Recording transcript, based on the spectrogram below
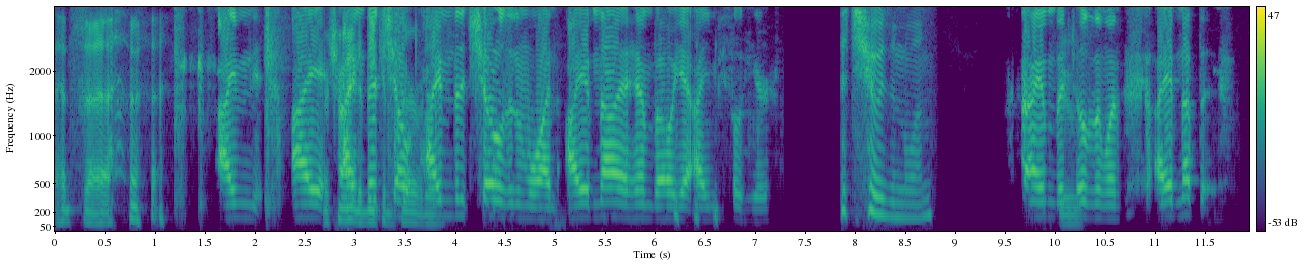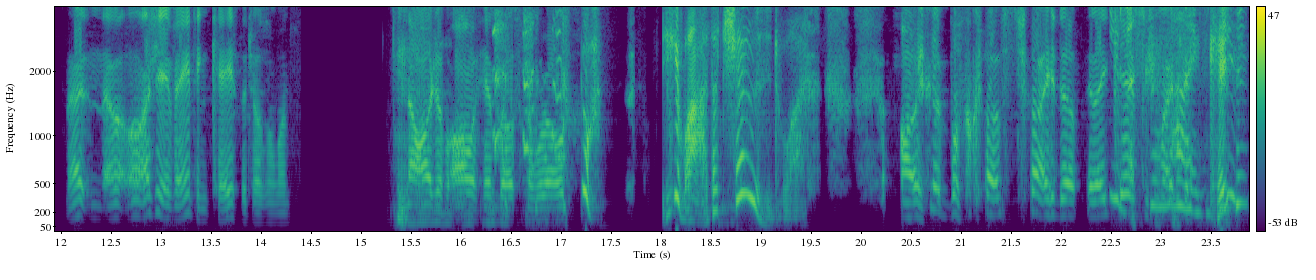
I was about to say. that's uh I'm I We're trying to I'm be the cho- conservative. I'm the chosen one. I am not a himbo yet. I am still here. the chosen one. I am the Ooh. chosen one. I am not the. I, no, well, actually, if anything, Kay's the chosen one. Knowledge of all himbos in the world. You are the chosen one. Our himbo crops dried up, and I You can't must be my revive. Cave?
